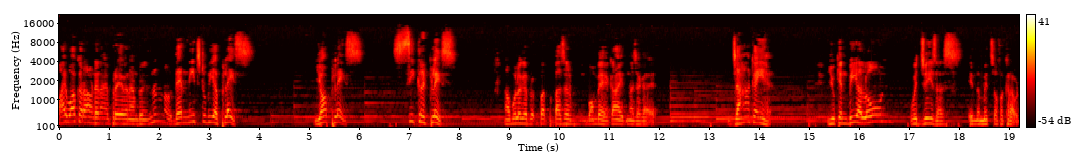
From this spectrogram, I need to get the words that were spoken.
I walk around and I pray when I'm doing. No, no, no. There needs to be a place. Your place. Secret place. हाँ बोलोगे पासर बॉम्बे है कहा इतना जगह है जहाँ कहीं है you can be alone with Jesus in the midst of a crowd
